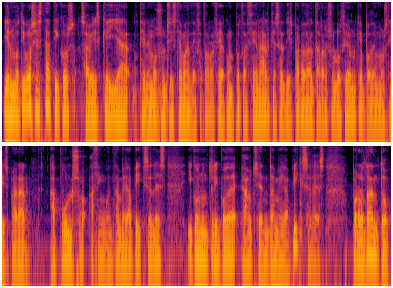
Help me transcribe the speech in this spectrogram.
y en motivos estáticos, sabéis que ya tenemos un sistema de fotografía computacional que es el disparo de alta resolución que podemos disparar a pulso a 50 megapíxeles y con un trípode a 80 megapíxeles. Por lo tanto,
